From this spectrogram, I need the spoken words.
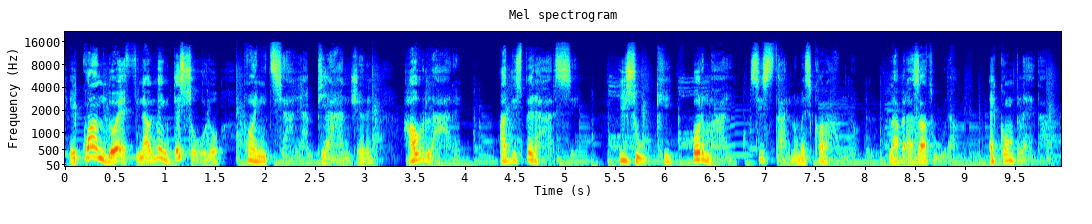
e quando è finalmente solo può iniziare a piangere, a urlare, a disperarsi. I succhi ormai si stanno mescolando. La brasatura è completa.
